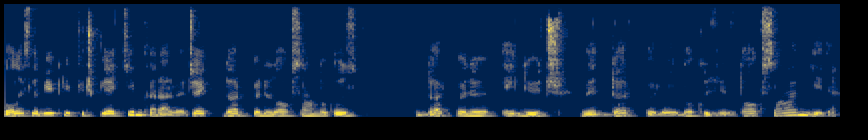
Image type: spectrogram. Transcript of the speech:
Dolayısıyla büyüklük küçüklüğe kim karar verecek? 4 bölü 99, 4 bölü 53 ve 4 bölü 997.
